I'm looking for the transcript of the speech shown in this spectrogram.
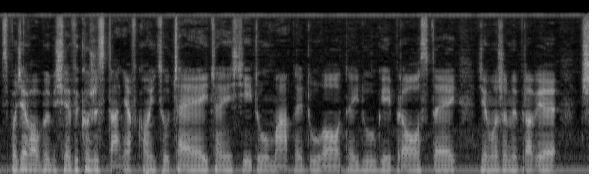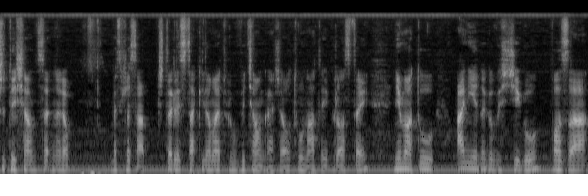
Spodziewałbym się wykorzystania w końcu tej części tu mapy, tu o tej długiej, prostej, gdzie możemy prawie 3000, no bez przesad, 400 km wyciągać o tu na tej prostej. Nie ma tu ani jednego wyścigu poza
